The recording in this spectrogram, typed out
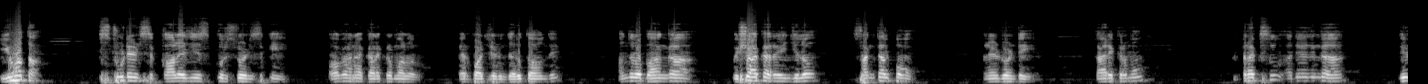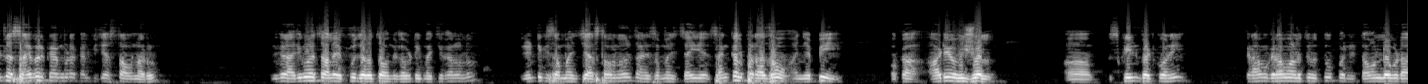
యువత స్టూడెంట్స్ కాలేజీ స్కూల్ స్టూడెంట్స్కి అవగాహన కార్యక్రమాలు ఏర్పాటు చేయడం జరుగుతూ ఉంది. అందులో భాగంగా విశాఖ రేంజ్లో సంకల్పం అనేటువంటి కార్యక్రమం డ్రగ్స్ అదేవిధంగా దీంట్లో సైబర్ క్రైమ్ కూడా కలిపి చేస్తూ ఉన్నారు. ఎందుకంటే అది కూడా చాలా ఎక్కువ జరుగుతూ ఉంది కాబట్టి ఈ మధ్యకాలంలో రెంటికి సంబంధించి చేస్తూ ఉన్నారు. దానికి సంబంధించి సంకల్ప రథం అని చెప్పి ఒక ఆడియో విజువల్ స్క్రీన్ పెట్టుకొని గ్రామ గ్రామాలు తిరుగుతూ కొన్ని టౌన్లో కూడా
